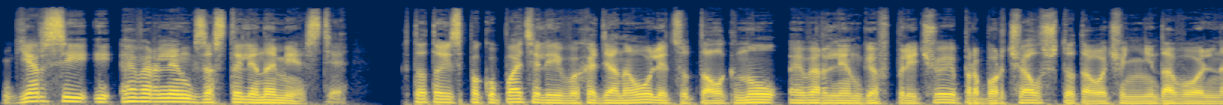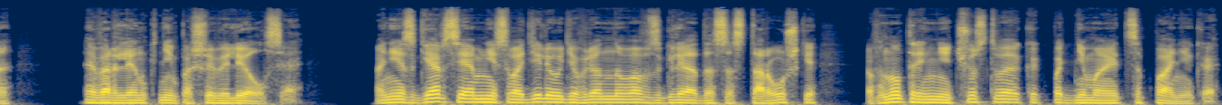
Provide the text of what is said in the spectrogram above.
Герси и Эверлинг застыли на месте — кто-то из покупателей, выходя на улицу, толкнул Эверлинга в плечо и пробурчал что-то очень недовольно. Эверлинг не пошевелился. Они с Герсием не сводили удивленного взгляда со старушки, внутренне чувствуя, как поднимается паника.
